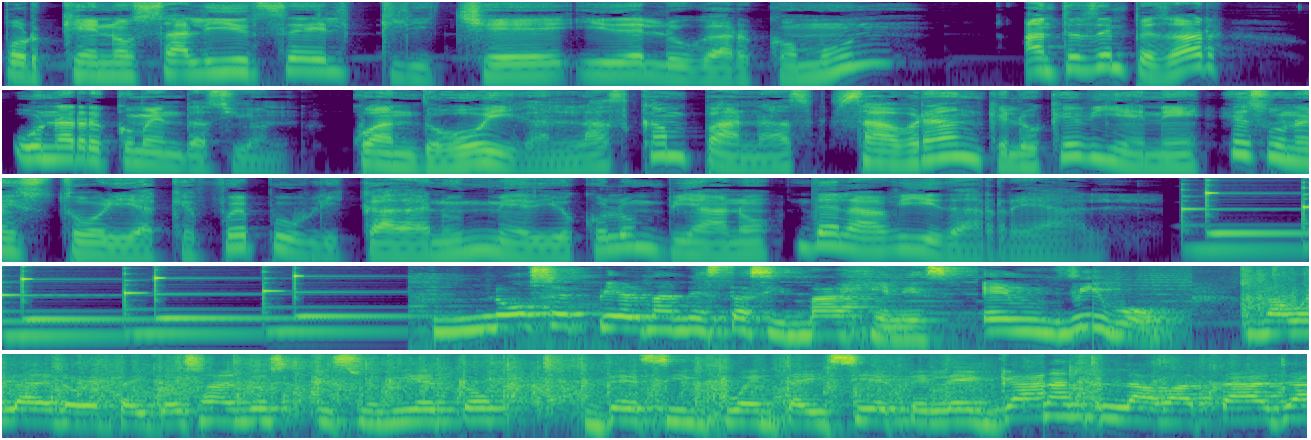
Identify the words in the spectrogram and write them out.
¿Por qué no salirse del cliché y del lugar común? Antes de empezar, una recomendación. Cuando oigan las campanas, sabrán que lo que viene es una historia que fue publicada en un medio colombiano de la vida real. No se pierdan estas imágenes en vivo. Una abuela de 92 años y su nieto de 57 le ganan la batalla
